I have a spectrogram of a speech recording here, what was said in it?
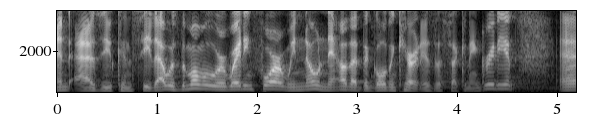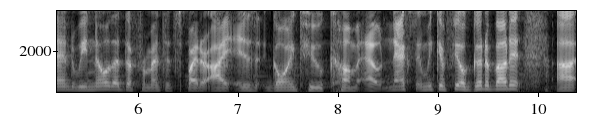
And as you can see, that was the moment we were waiting for. We know now that the golden carrot is the second ingredient, and we know that the fermented spider eye is going to come out next, and we can feel good about it. Uh,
